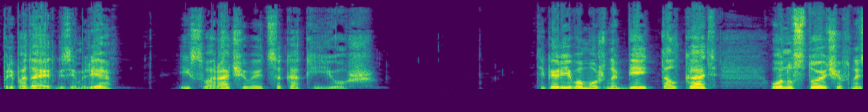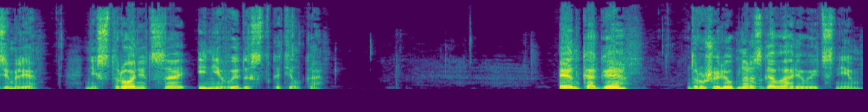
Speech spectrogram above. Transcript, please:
припадает к земле и сворачивается, как еж. Теперь его можно бить, толкать, он устойчив на земле, не стронется и не выдаст котелка. НКГ дружелюбно разговаривает с ним.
